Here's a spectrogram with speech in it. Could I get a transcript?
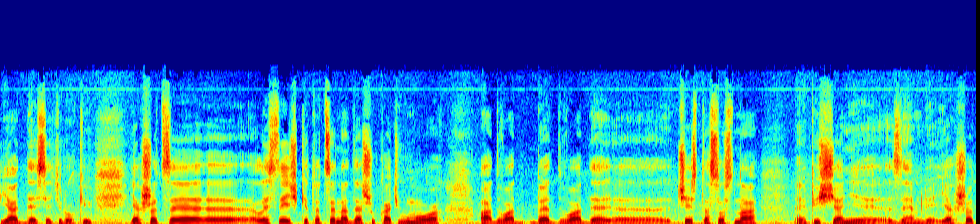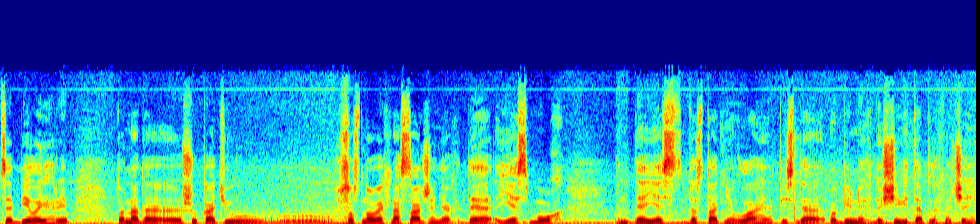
е, 5-10 років. Якщо це е, лисички, то це треба шукати в умовах А2, Б2, де е, чиста сосна, піщані землі. Якщо це білий гриб, то треба шукати у соснових насадженнях, де є мох де є достатньо влаги після обільних дощів і теплих ночей.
